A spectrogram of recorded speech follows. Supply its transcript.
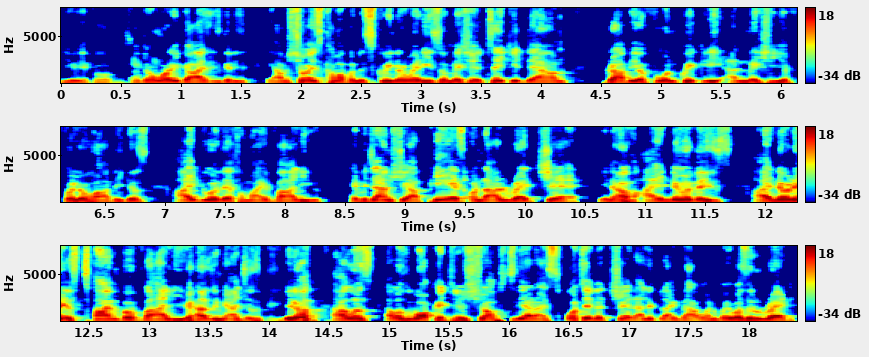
Beautiful. So yeah. don't worry, guys. It's gonna. I'm sure it's come up on the screen already. So make sure you take it down, grab your phone quickly, and make sure you follow her because I go there for my value. Every time she appears on that red chair, you know, I know this. I know there's time for value. I think I just, you know, I was, I was walking to shops today and I spotted a chair that looked like that one, but it wasn't red.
